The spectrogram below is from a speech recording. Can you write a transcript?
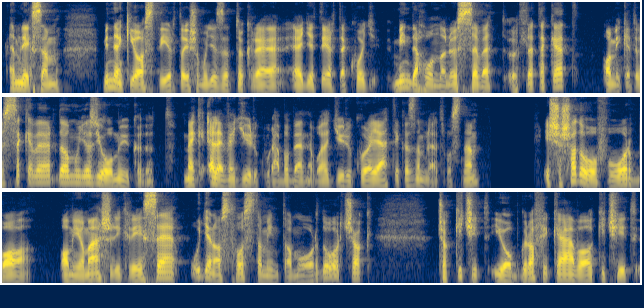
Emlékszem, mindenki azt írta, és amúgy ezzel tökre egyetértek, hogy mindenhonnan összevett ötleteket, amiket összekever, de amúgy az jól működött. Meg eleve Gyűrűk benne volt. A Gyűrűk játék az nem lehet rossz, nem? És a Shadow of War-ba, ami a második része, ugyanazt hozta, mint a Mordor, csak csak kicsit jobb grafikával, kicsit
